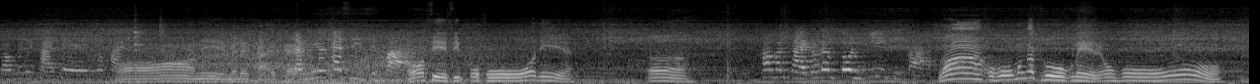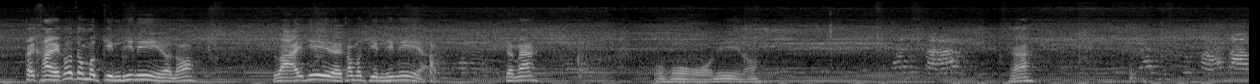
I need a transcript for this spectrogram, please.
เราไม่ได้ขายแพงเราขายอ๋อ นี่ไม่ได้ขายแพอย่างงนี้ก็แค่สี่สิบบาท โอ้สี่สิบโอ้โห นี่ เออข้าวมันไก่ก็เริ่มต้นยี่สิบบาทว้าโอ้โห มันก็ถูกนี่ โอ้โห ใครๆก็ต้องมากินที่นี่อะเนาะ หลายที่เลยเข้ามากินที่นี่อะใช่ไหมโอ้โห นี่เนาะได้ลูกค้าฮะได้ลูกค้าตาม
